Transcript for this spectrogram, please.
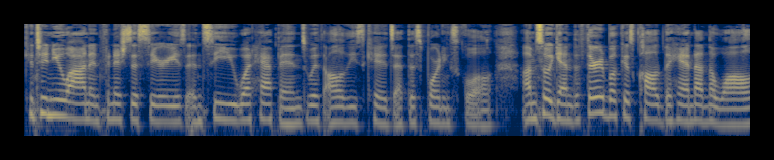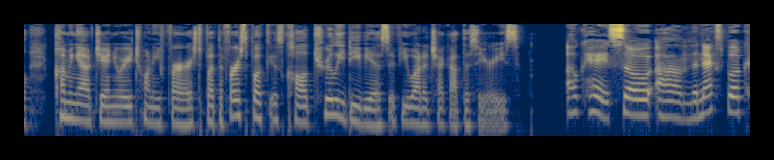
continue on and finish this series and see what happens with all of these kids at this boarding school. Um, so again, the third book is called The Hand on the Wall coming out January 21st, but the first book is called Truly Devious if you want to check out the series. Okay, so um, the next book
